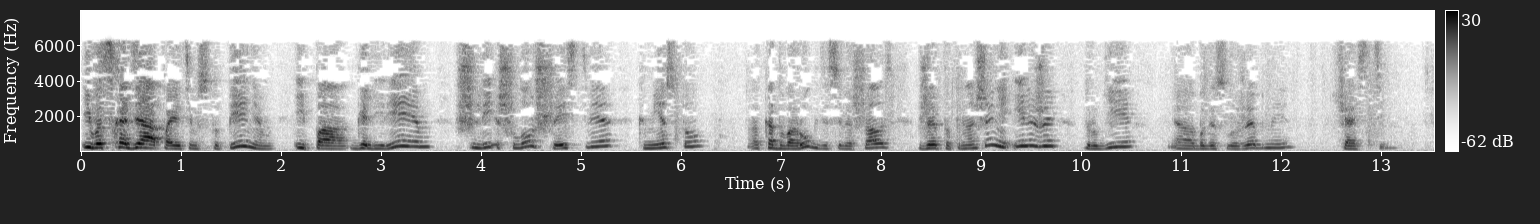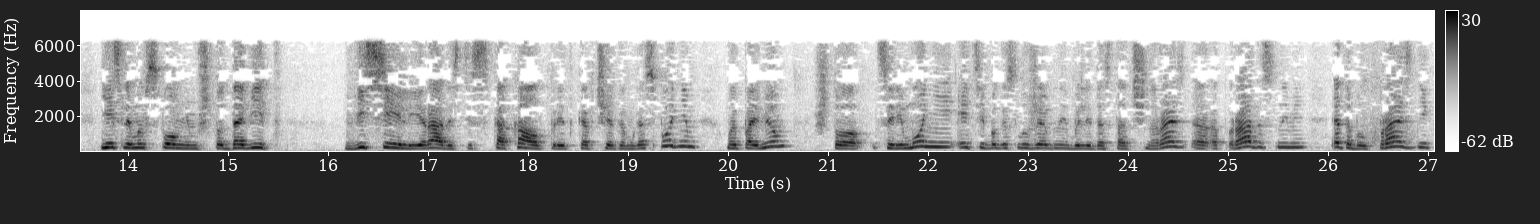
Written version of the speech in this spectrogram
и восходя по этим ступеням и по галереям, шли, шло шествие к месту, ко двору, где совершалось жертвоприношение или же другие э, богослужебные части. Если мы вспомним, что Давид – в веселье и радости скакал пред ковчегом Господним, мы поймем, что церемонии эти богослужебные были достаточно э, радостными. Это был праздник,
